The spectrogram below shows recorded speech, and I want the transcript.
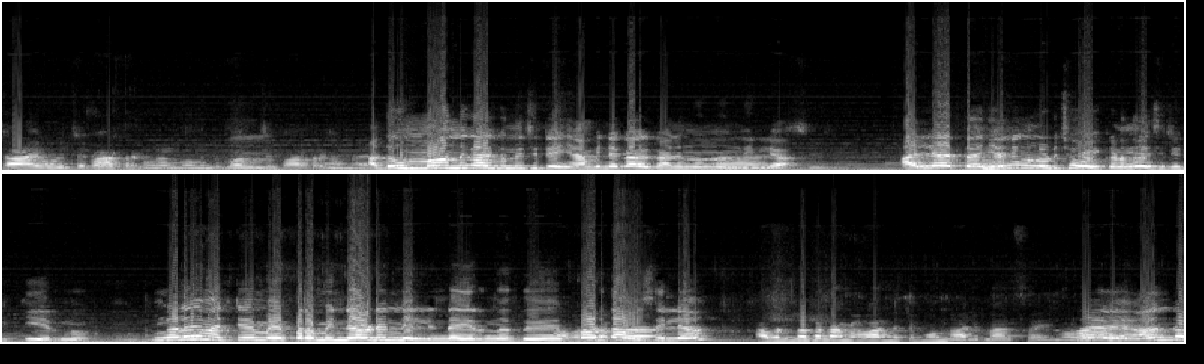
ചായ കുടിച്ച പാത്രങ്ങളാണ് തോന്നുന്നു കുറച്ച് പാത്രങ്ങൾ അത് ഉമ്മ വന്ന് കഴുകുന്ന വെച്ചിട്ടേ ഞാൻ പിന്നെ കഴുകാനൊന്നും നിന്നില്ല. അല്ലാത്ത അല്ല അത്ത ഞാൻ നിങ്ങളോട് ചോദിക്കണം എന്ന് വെച്ചിട്ടിരിക്കുന്നു നിങ്ങൾ മറ്റേ മേപ്പറമ്പിന്റെ അവിടെ തന്നെയല്ലേ ഉണ്ടായിരുന്നത്? ഇപ്പൊ അവിടെ താമസില്ല അവിടുന്നൊക്കെ ഞങ്ങൾ വന്നിട്ട് മൂന്നാൽ മാസമായി എന്താ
